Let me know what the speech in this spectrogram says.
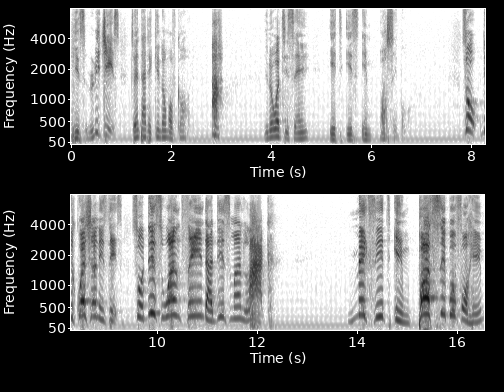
his riches to enter the kingdom of God. Ah, you know what he's saying? It is impossible. So the question is this. So this one thing that this man lack makes it impossible for him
